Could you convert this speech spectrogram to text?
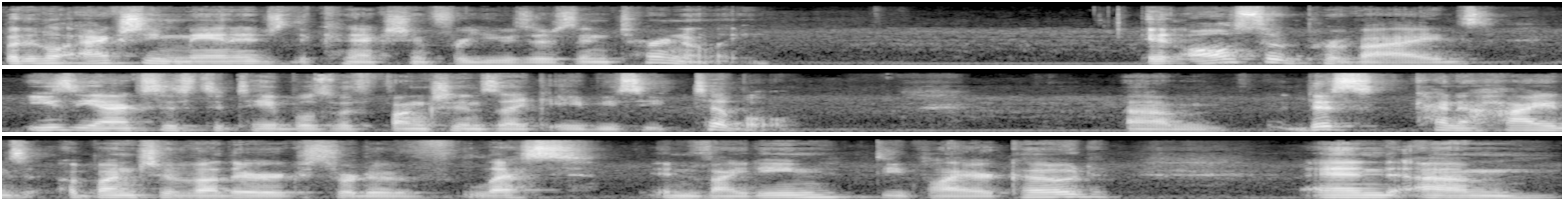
but it'll actually manage the connection for users internally. It also provides easy access to tables with functions like ABC Tibble. Um, this kind of hides a bunch of other sort of less inviting dplyr code. And, um,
